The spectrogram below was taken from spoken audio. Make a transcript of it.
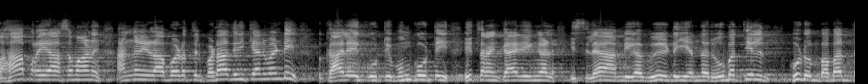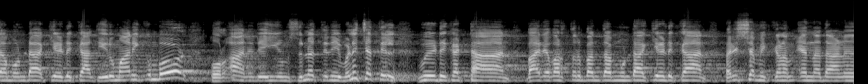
മഹാപ്രയാസമാണ്. അങ്ങനെയുള്ള അപകടത്തിൽ പെടാതിരിക്കാൻ വേണ്ടി കാലേ കൂട്ടി മുൻകൂട്ടി ഇത്തരം കാര്യങ്ങൾ ഇസ്ലാമിക വീട് എന്ന രൂപത്തിൽ കുടുംബ ബന്ധം ഉണ്ടാക്കിയെടുക്കാൻ തീരുമാനിക്കുമ്പോൾ ഖുർആാനിന്റെയും സുന്നത്തിനെയും വെളിച്ചത്തിൽ വീട് കെട്ടാൻ ഭാര്യ ഭർത്തൃബന്ധം ഉണ്ടാക്കിയെടുക്കാൻ പരിശ്രമിക്കണം എന്നതാണ്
